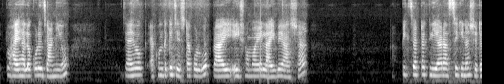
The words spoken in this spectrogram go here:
একটু হাই হ্যালো করে জানিও। যাই হোক, এখন থেকে চেষ্টা করব প্রায় এই সময়ে লাইভে আসার। পিকচারটা ক্লিয়ার আসছে কিনা সেটা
